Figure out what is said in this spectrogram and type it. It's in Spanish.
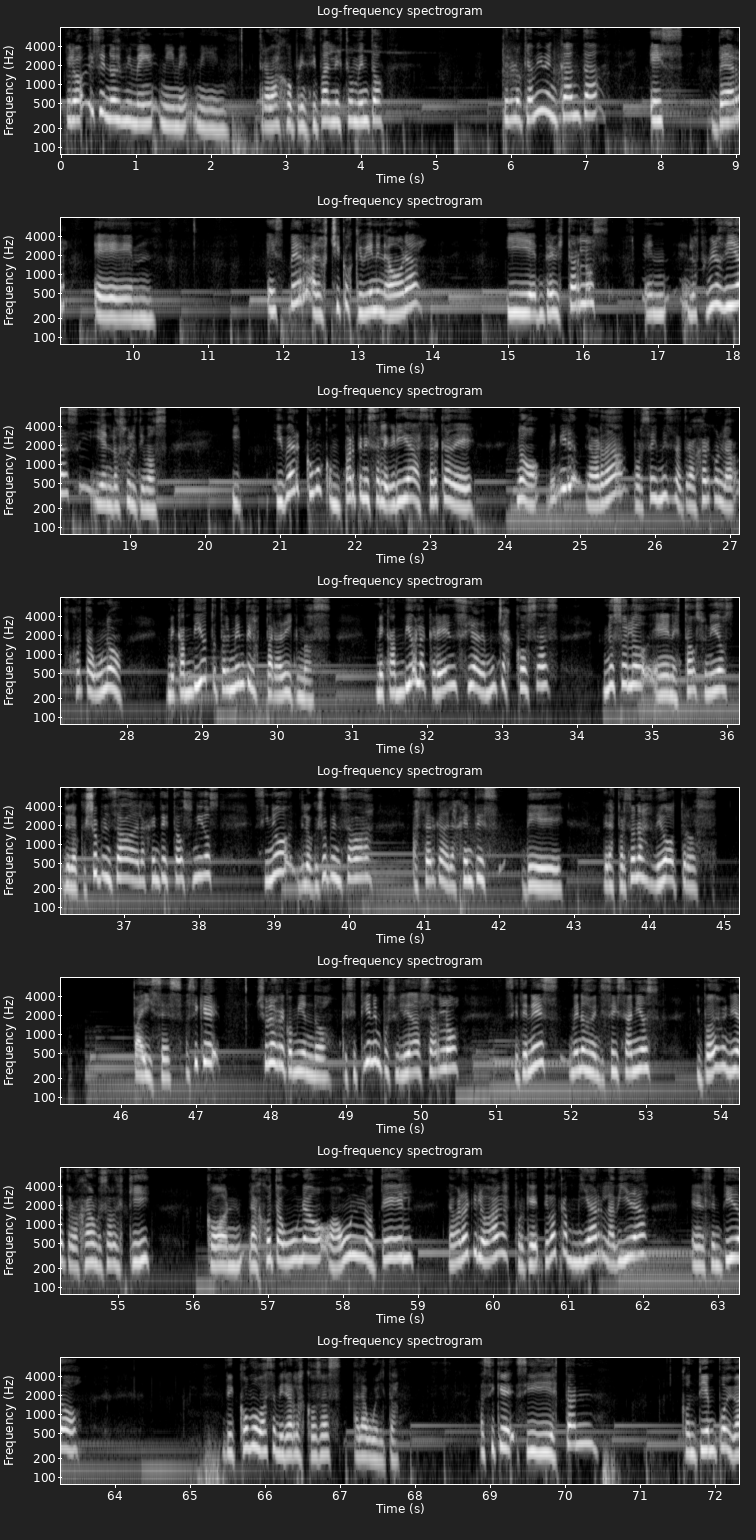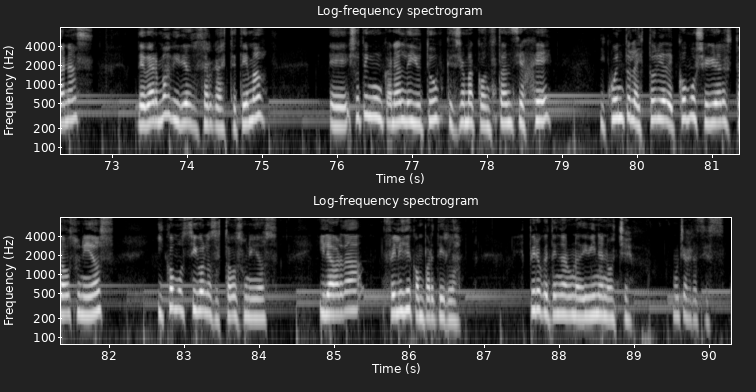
pero ese no es mi, mi, trabajo principal en este momento. Pero lo que a mí me encanta es ver, em, es ver a los chicos que vienen ahora y entrevistarlos en, los primeros días y en los últimos. Y, ver cómo comparten esa alegría acerca de, no, venir, la verdad, por seis meses a trabajar con la J1 me cambió totalmente los paradigmas, me cambió la creencia de muchas cosas, no solo en Estados Unidos, de lo que yo pensaba de la gente de Estados Unidos, sino de lo que yo pensaba acerca de la gente de, de las personas de otros países. Así que yo les recomiendo que si tienen posibilidad de hacerlo, si tenés menos de 26 años y podés venir a trabajar a un resort de esquí con la J1 o a un hotel, la verdad que lo hagas porque te va a cambiar la vida en el sentido de cómo vas a mirar las cosas a la vuelta. Así que si están con tiempo y ganas de ver más videos acerca de este tema, eh, yo tengo un canal de YouTube que se llama Constancia G y cuento la historia de cómo llegué a los Estados Unidos y cómo sigo en los Estados Unidos. Y la verdad, feliz de compartirla. Espero que tengan una divina noche. Muchas gracias.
